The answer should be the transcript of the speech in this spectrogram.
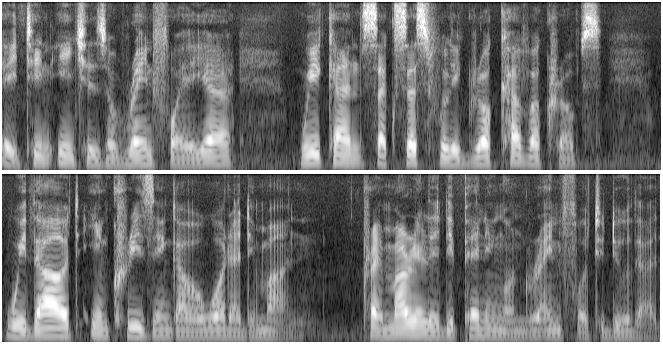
18 inches of rain for a year, we can successfully grow cover crops without increasing our water demand, primarily depending on rainfall to do that.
